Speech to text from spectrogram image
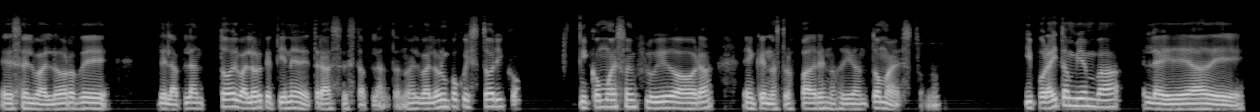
es el valor de, de la planta, todo el valor que tiene detrás esta planta, ¿no? El valor un poco histórico y cómo eso ha influido ahora en que nuestros padres nos digan, toma esto, ¿no? Y por ahí también va la idea de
